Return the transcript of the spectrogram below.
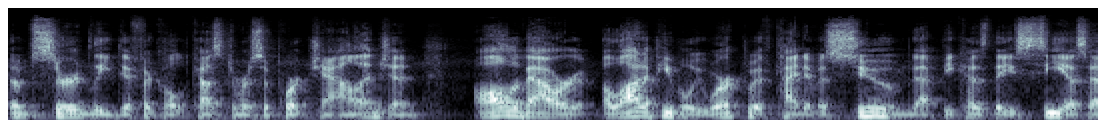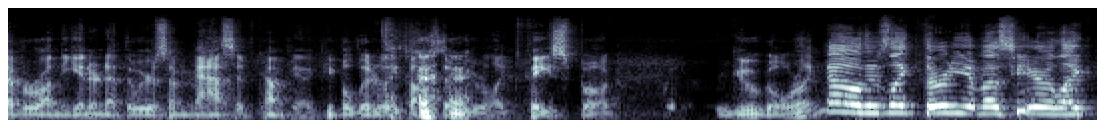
absurdly difficult customer support challenge. And all of our a lot of people we worked with kind of assumed that because they see us ever on the internet that we were some massive company. Like people literally thought that we were like facebook google. We're like no there's like 30 of us here. Like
